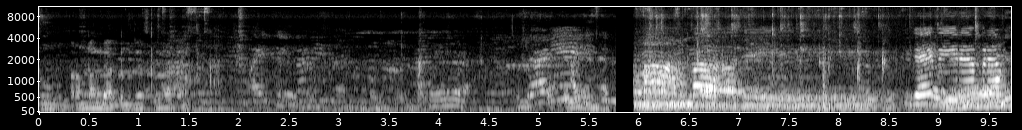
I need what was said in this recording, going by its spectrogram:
నువ్వు బ్రహ్మంగా అర్థం చేసుకున్నాక జయ వీర బ్రహ్మ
